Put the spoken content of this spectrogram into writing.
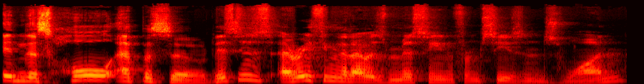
in this whole episode. This is everything that I was missing from seasons one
